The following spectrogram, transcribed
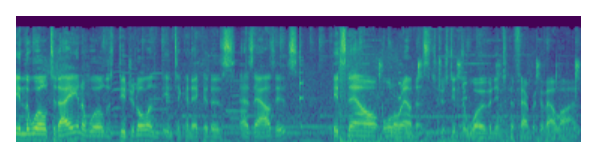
in the world today, in a world as digital and interconnected as, as ours is, it's now all around us. It's just interwoven into the fabric of our lives.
